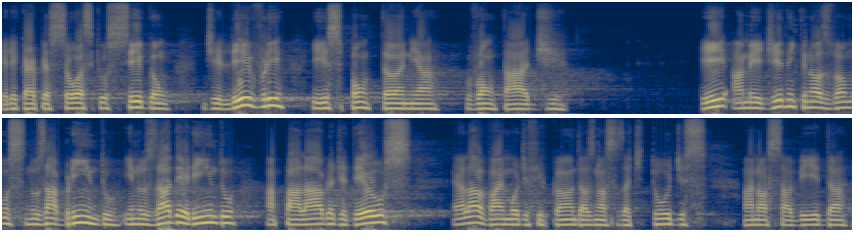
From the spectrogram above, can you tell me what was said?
Ele quer pessoas que o sigam de livre e espontânea vontade. E à medida em que nós vamos nos abrindo e nos aderindo à palavra de Deus, ela vai modificando as nossas atitudes, a nossa vida,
